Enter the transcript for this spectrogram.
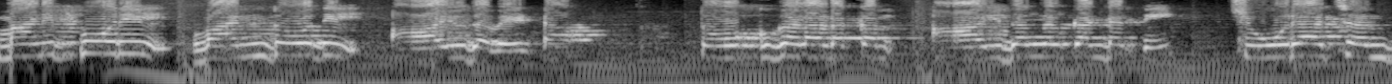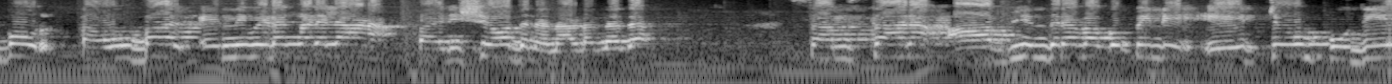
മണിപ്പൂരിൽ വൻതോതിൽ ആയുധവേട്ട തോക്കുകളടക്കം ആയുധങ്ങൾ കണ്ടെത്തി ചൂര ചന്ദ്പൂർ തൗബാൽ എന്നിവിടങ്ങളിലാണ് പരിശോധന നടന്നത്. സംസ്ഥാന ആഭ്യന്തര വകുപ്പിന്റെ ഏറ്റവും പുതിയ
